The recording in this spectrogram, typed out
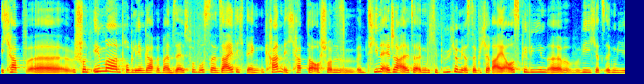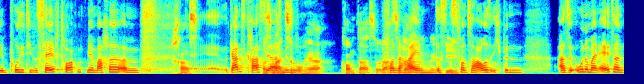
ich habe äh, schon immer ein Problem gehabt mit meinem Selbstbewusstsein, seit ich denken kann. Ich habe da auch schon im Teenageralter irgendwelche Bücher mir aus der Bücherei ausgeliehen, äh, wie ich jetzt irgendwie positiven Self-Talk mit mir mache. Ähm, krass. Äh, ganz krass, Was ja. Meinst du, so woher kommt das? Oder von daheim. Da das Idee? ist von zu Hause. Ich bin also ohne meine Eltern,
